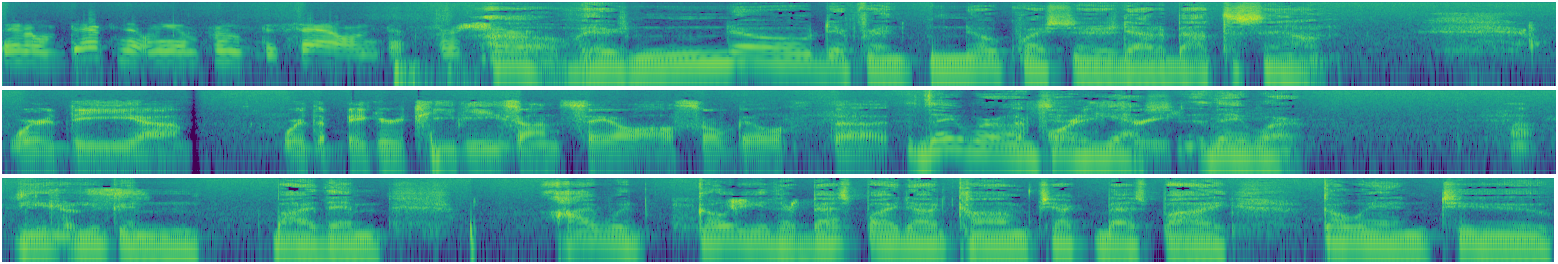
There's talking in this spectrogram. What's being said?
it'll definitely improve the sound for sure. Oh, there's no different, no question or doubt about the sound. Were the uh, were the bigger TVs on sale also, Bill? The They were on sale. Yes, they were. You, you can buy them. I would go to either BestBuy.com, check Best Buy, go into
